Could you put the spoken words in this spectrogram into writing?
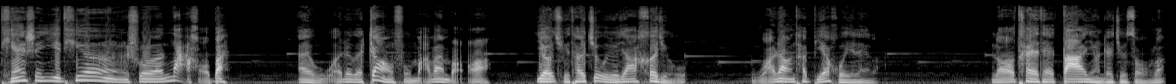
田氏一听说，那好办，哎，我这个丈夫马万宝啊，要去他舅舅家喝酒，我让他别回来了。老太太答应着就走了。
